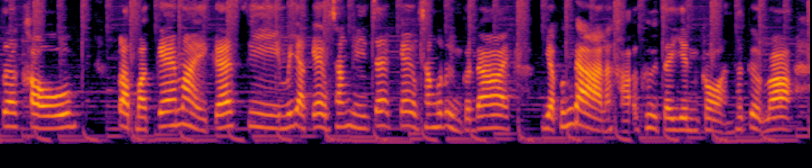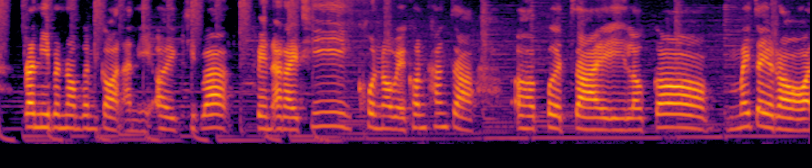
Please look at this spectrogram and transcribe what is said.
เจะเขา กลับมาแก้ใหม่แก้ซีไม่อยากแก้กับช่างนี้แก้แก้กับช่างคนอื่นก็ได้ อย่าเพิ่งด่านะคะก็คือใจเย็นก่อน ถ้าเกิดว่าประนีประนอมกันก่อนอันนี้เอยคิดว่าเป็นอะไรที่คนนอร์เวย์ค่อนข้างจะเปิดใจแล้วก็ไม่ใจร้อน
